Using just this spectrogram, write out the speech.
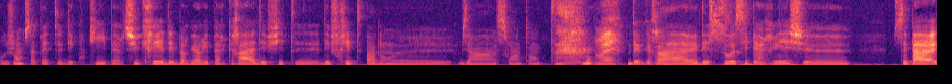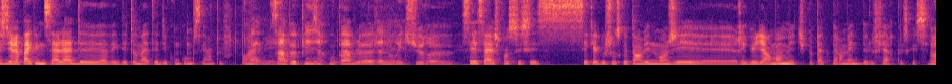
aux gens. Ça peut être des cookies hyper sucrés, des burgers hyper gras, des frites, des frites pardon, bien sointantes ouais. de gras, des sauces hyper riches c'est pas je dirais pas qu'une salade euh, avec des tomates et du concombre c'est un peu football ouais, c'est un peu plaisir coupable euh, de la nourriture euh. c'est ça je pense que c'est quelque chose que tu as envie de manger régulièrement mais tu peux pas te permettre de le faire parce que sinon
